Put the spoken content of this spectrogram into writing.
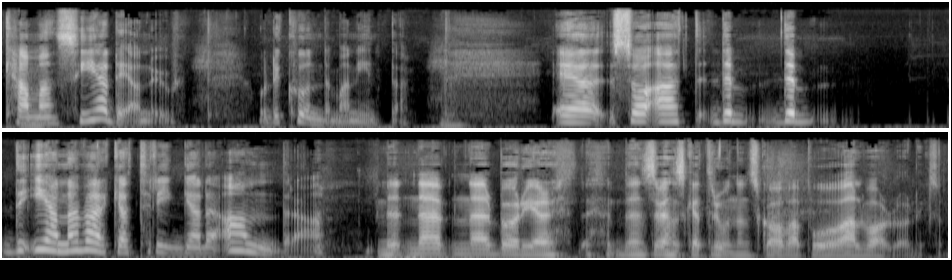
Kan man se det nu? Och det kunde man inte. Eh, så att det, det, det ena verkar trigga det andra. Men när, när börjar den svenska tronen skava på allvar då? Liksom?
